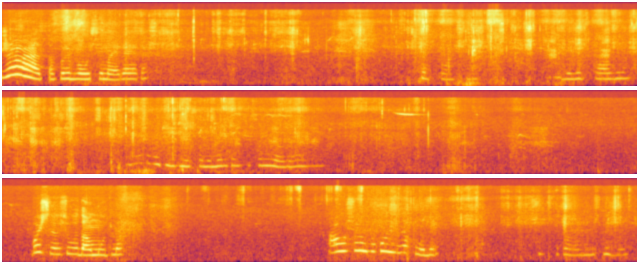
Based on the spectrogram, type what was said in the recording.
Живе та по-любому сімейка якась. Це точно. Дуже правильно. Ну, давайте дійсно, ну, може там щось не знаю. Бачите, ось вода мутна. А ось він походу заходить. Щось таке не сніжить.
